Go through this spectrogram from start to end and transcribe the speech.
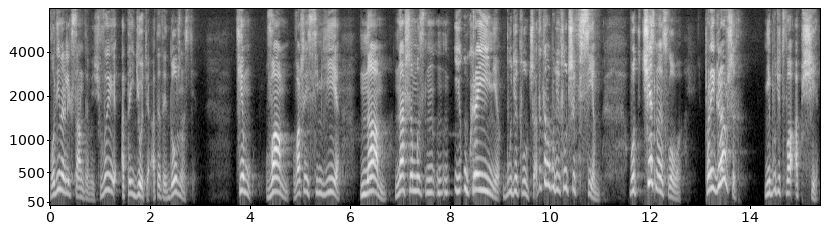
Владимир Александрович, вы отойдете от этой должности, тем вам, вашей семье, нам, нашим и Украине будет лучше. От этого будет лучше всем. Вот честное слово, проигравших не будет вообще.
